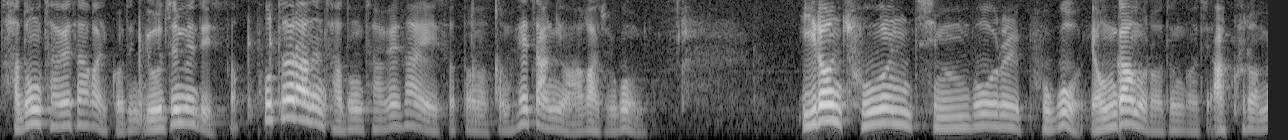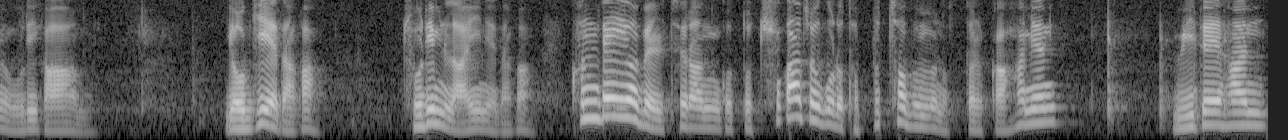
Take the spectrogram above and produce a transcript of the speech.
자동차 회사가 있거든. 요즘에도 있어. 포드라는 자동차 회사에 있었던 어떤 회장이 와가지고 이런 좋은 진보를 보고 영감을 얻은 거지. 아 그러면 우리가 여기에다가 조립 라인에다가 컨베이어 벨트라는 것도 추가적으로 덧붙여 보면 어떨까 하면 위대한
